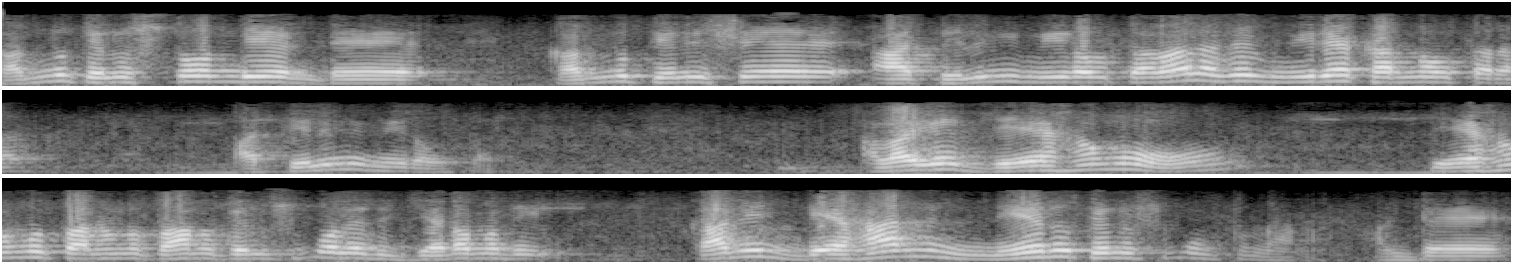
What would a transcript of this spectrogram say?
కన్ను తెలుస్తోంది అంటే కన్ను తెలిసే ఆ తెలివి మీరవుతారా? లేదా మీరే కన్ను అవుతారా ఆ తెలివి మీరవుతారు. అలాగే దేహము దేహము తనను తాను తెలుసుకోలేదు జడమది. కానీ దేహాన్ని నేను తెలుసుకుంటున్నాను. అంటే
